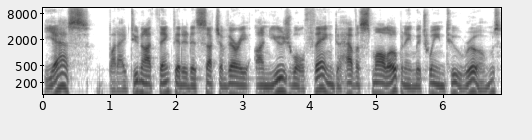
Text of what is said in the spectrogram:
"Yes, but I do not think that it is such a very unusual thing to have a small opening between two rooms.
